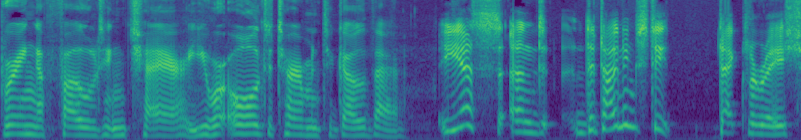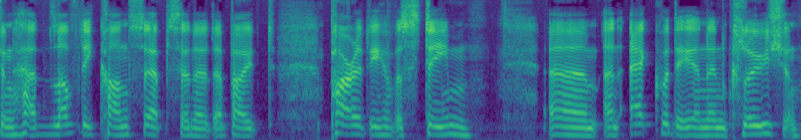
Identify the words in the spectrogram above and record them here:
bring a folding chair. You were all determined to go there. Yes, and the Downing Street Declaration had lovely concepts in it about parity of esteem um, and equity and inclusion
